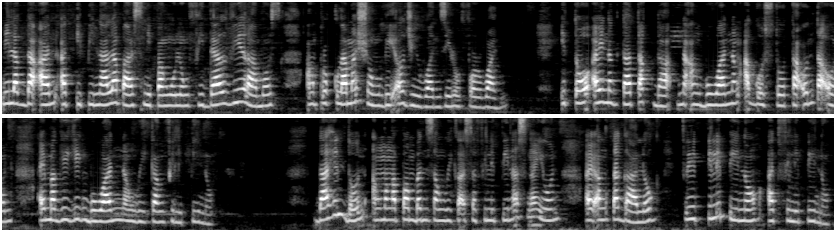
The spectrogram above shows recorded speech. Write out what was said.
nilagdaan at ipinalabas ni Pangulong Fidel V. Ramos ang proklamasyong BLG 1041. Ito ay nagtatakda na ang buwan ng Agosto taon-taon ay magiging buwan ng wikang Filipino. Dahil doon, ang mga pambansang wika sa Pilipinas ngayon ay ang Tagalog, Fi- Filipino at Filipino.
